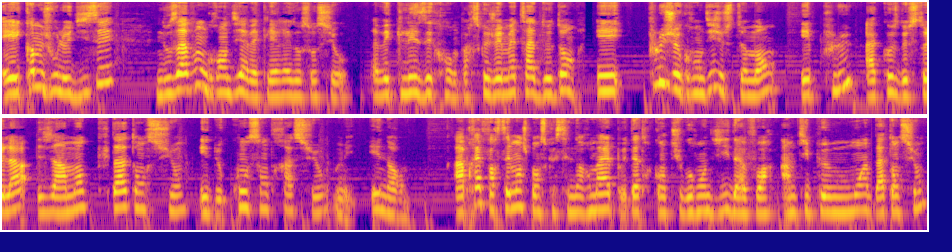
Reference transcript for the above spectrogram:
Et comme je vous le disais, nous avons grandi avec les réseaux sociaux, avec les écrans, parce que je vais mettre ça dedans. Et plus je grandis justement, et plus à cause de cela, j'ai un manque d'attention et de concentration, mais énorme. Après, forcément, je pense que c'est normal, peut-être quand tu grandis, d'avoir un petit peu moins d'attention.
